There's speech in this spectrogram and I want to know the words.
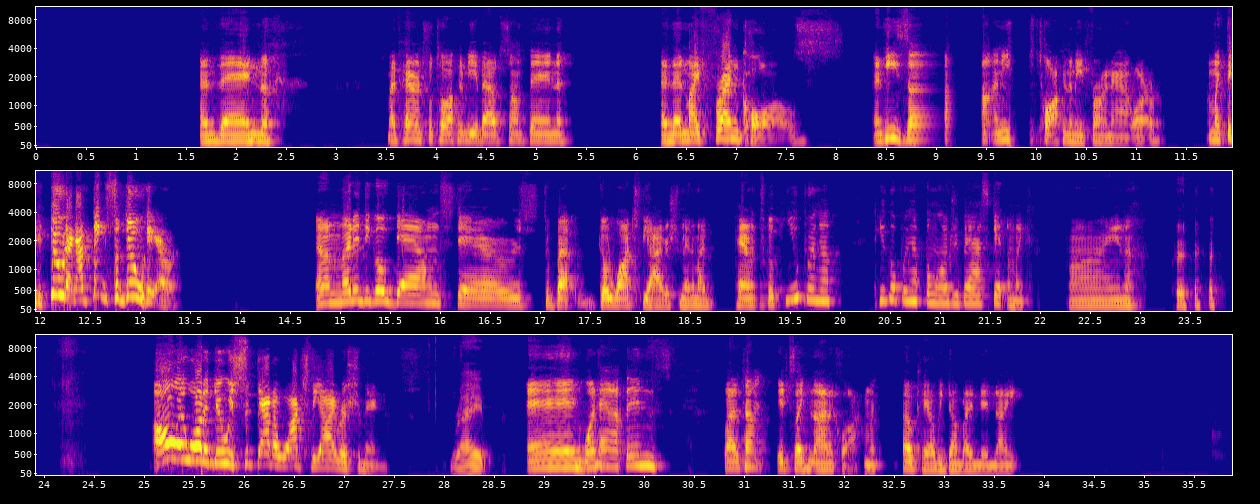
And then my parents were talking to me about something. And then my friend calls and he's, uh, and he's talking to me for an hour. I'm like, dude, I got things to do here. And I'm ready to go downstairs to ba- go watch The Irishman. And my parents go, can you bring up, can you go bring up the laundry basket? I'm like, fine. All I want to do is sit down and watch The Irishman. right. And what happens? By the time it's like nine o'clock, I'm like, okay, I'll be done by midnight.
